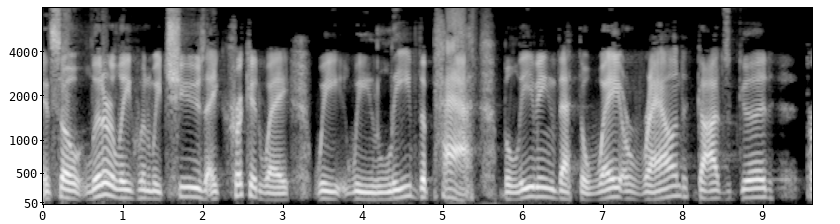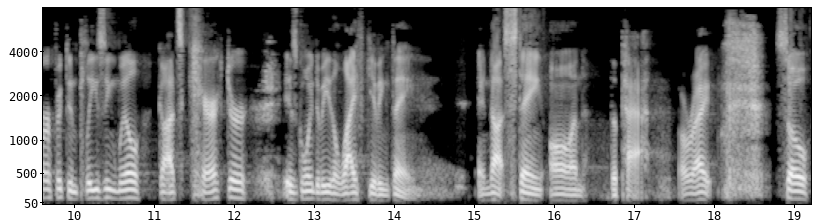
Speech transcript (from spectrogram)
And so, literally, when we choose a crooked way, we we leave the path, believing that the way around God's good perfect and pleasing will, God's character is going to be the life giving thing and not staying on the path. All right. So,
